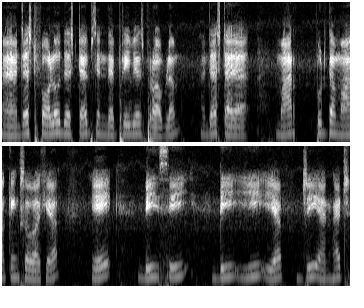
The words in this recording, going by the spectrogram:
Uh, just follow the steps in the previous problem. Just uh, mark put the markings over here. A B C D E F G and H.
